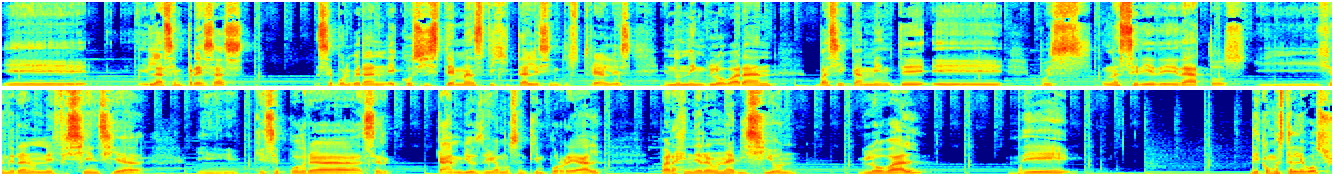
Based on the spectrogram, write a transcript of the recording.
eh, las empresas se volverán ecosistemas digitales industriales en donde englobarán básicamente eh, pues una serie de datos y generar una eficiencia eh, que se podrá hacer cambios digamos en tiempo real para generar una visión global de de cómo está el negocio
